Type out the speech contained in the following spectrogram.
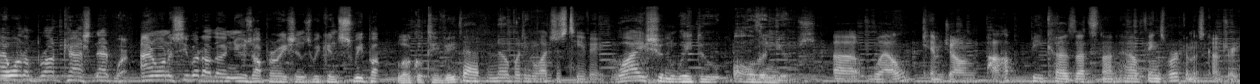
I want a broadcast network. I want to see what other news operations we can sweep up. Local TV? Dad, nobody watches TV. Why shouldn't we do all the news? Uh, well, Kim Jong pop, because that's not how things work in this country.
